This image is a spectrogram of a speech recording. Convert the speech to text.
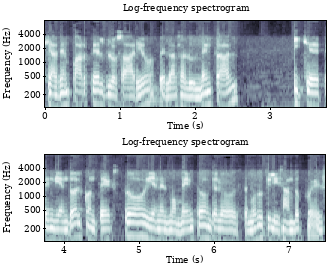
que hacen parte del glosario de la salud mental y que dependiendo del contexto y en el momento donde lo estemos utilizando, pues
